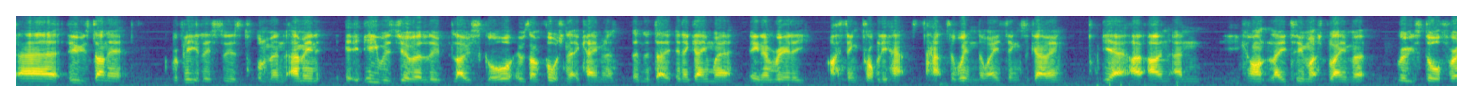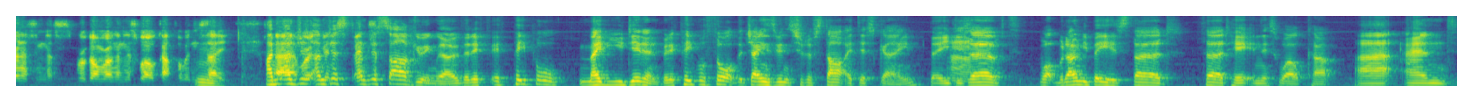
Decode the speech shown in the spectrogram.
uh, who's done it repeatedly through this tournament. I mean, he was due a low score. It was unfortunate it came in a, in a, day, in a game where England really, I think, probably had had to win the way things are going. Yeah, I, I, and you can't lay too much blame at Root's door for anything that's gone wrong in this World Cup. I wouldn't say. I'm, Uh, I'm, just, I'm just I'm just arguing though that if, if people maybe you didn't, but if people thought that James Vince should have started this game, that he deserved what would only be his third third hit in this World Cup, uh, and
